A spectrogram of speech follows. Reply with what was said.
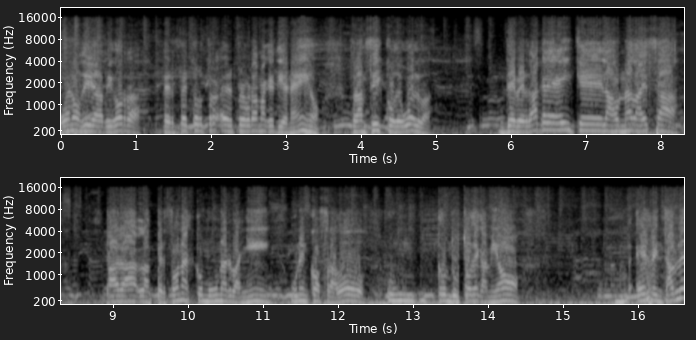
Buenos días, Vigorra. Perfecto el programa que tiene, hijo. Francisco de Huelva. ¿De verdad creéis que la jornada esta para las personas como un albañil, un encofrador, un conductor de camión, es rentable?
